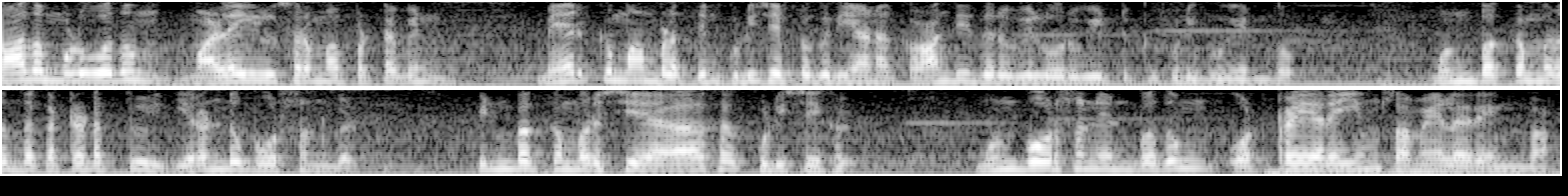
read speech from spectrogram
மாதம் முழுவதும் மழையில் சிரமப்பட்ட பின் மேற்கு மாம்பலத்தின் குடிசை பகுதியான காந்தி தெருவில் ஒரு வீட்டுக்கு குடிபுயர்ந்தோம் முன்பக்கம் இருந்த கட்டடத்தில் இரண்டு போர்ஷன்கள் பின்பக்கம் வரிசையாக குடிசைகள். முன்போர்ஷன் என்பதும் ஒற்றையறையும் சமையலறையும் தான்.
